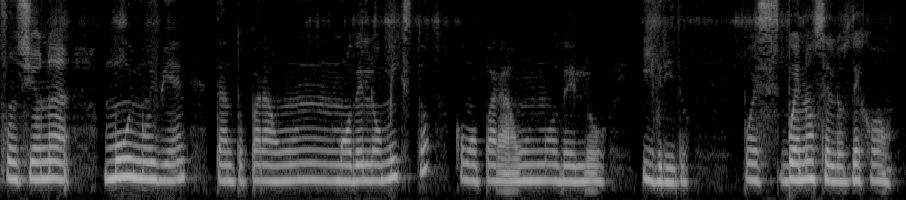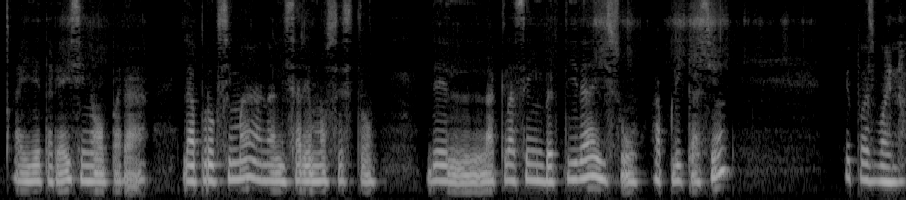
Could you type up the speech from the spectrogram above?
funciona muy muy bien tanto para un modelo mixto como para un modelo híbrido. Pues bueno, se los dejo ahí de tarea y si no, para la próxima analizaremos esto de la clase invertida y su aplicación. Y pues bueno,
